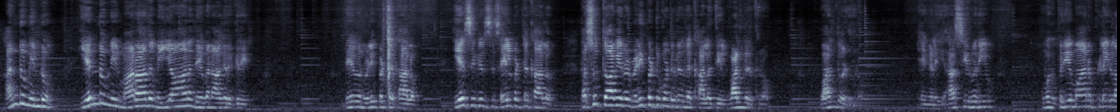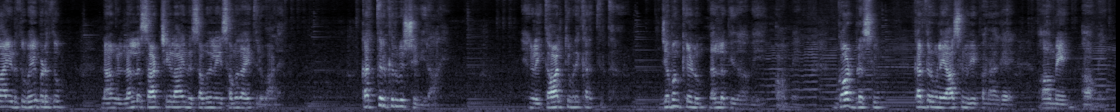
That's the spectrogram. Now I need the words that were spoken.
அன்றும் இன்றும் என்றும் நீ மாறாத மெய்யான தேவனாக இருக்கிறீர். தேவன் வெளிப்பட்ட காலம் இயேசு கிறிஸ்து செயல்பட்ட காலம் பசுத்தாவியர்கள் வெளிப்பட்டுக் கொண்டிருந்த காலத்தில் வாழ்ந்திருக்கிறோம். வாழ்ந்து வருகிறோம். எங்களை ஆசீர்வதியும். உமக்கு பிரியமான பிள்ளைகளாய் எடுத்து உபயோகப்படுத்தும். நாங்கள் நல்ல சாட்சிகளாய் இந்த சமுதலை சமுதாயத்தில் வாழ. கத்திருக்கிற செவீராக எங்களை தாழ்த்தி விட கருத்தில் தரும் ஜெபம் கேளும் நல்ல பிதாவே ஆமேன். காட் பிளஸ் யூ கர்த்தர் உங்களை ஆசீர்வதிப்பாராக. ஆமேன் ஆமேன்.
